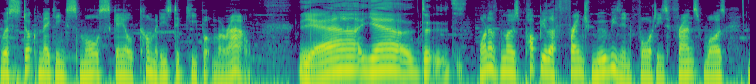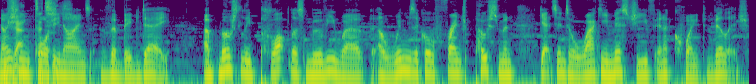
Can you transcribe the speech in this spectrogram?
were stuck making small scale comedies to keep up morale. Yeah, yeah. One of the most popular French movies in 40s France was 1949's The Big Day, a mostly plotless movie where a whimsical French postman gets into wacky mischief in a quaint village.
